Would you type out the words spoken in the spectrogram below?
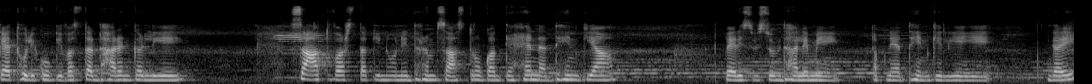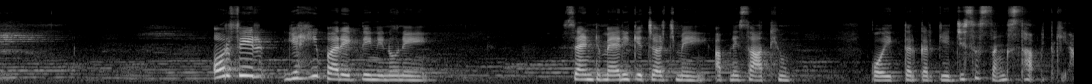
कैथोलिकों के वस्त्र धारण कर लिए। सात वर्ष तक इन्होंने धर्मशास्त्रों का गहन अध्ययन किया। पेरिस विश्वविद्यालय में अपने अध्ययन के लिए ये गए। और फिर यहीं पर एक दिन इन्होंने सेंट मैरी के चर्च में अपने साथियों को एकतर करके जिस संघ स्थापित किया।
